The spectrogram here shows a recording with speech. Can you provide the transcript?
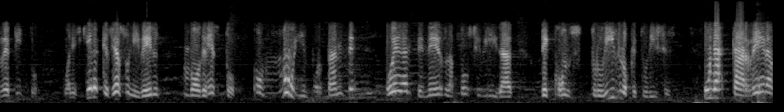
repito, cualesquiera que sea su nivel modesto o muy importante, puedan tener la posibilidad de construir lo que tú dices, una carrera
